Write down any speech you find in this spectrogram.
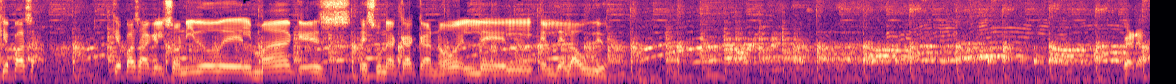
¿Qué pasa? ¿Qué pasa? Que el sonido del Mac es, es una caca, ¿no? El del, el del audio. Espera.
